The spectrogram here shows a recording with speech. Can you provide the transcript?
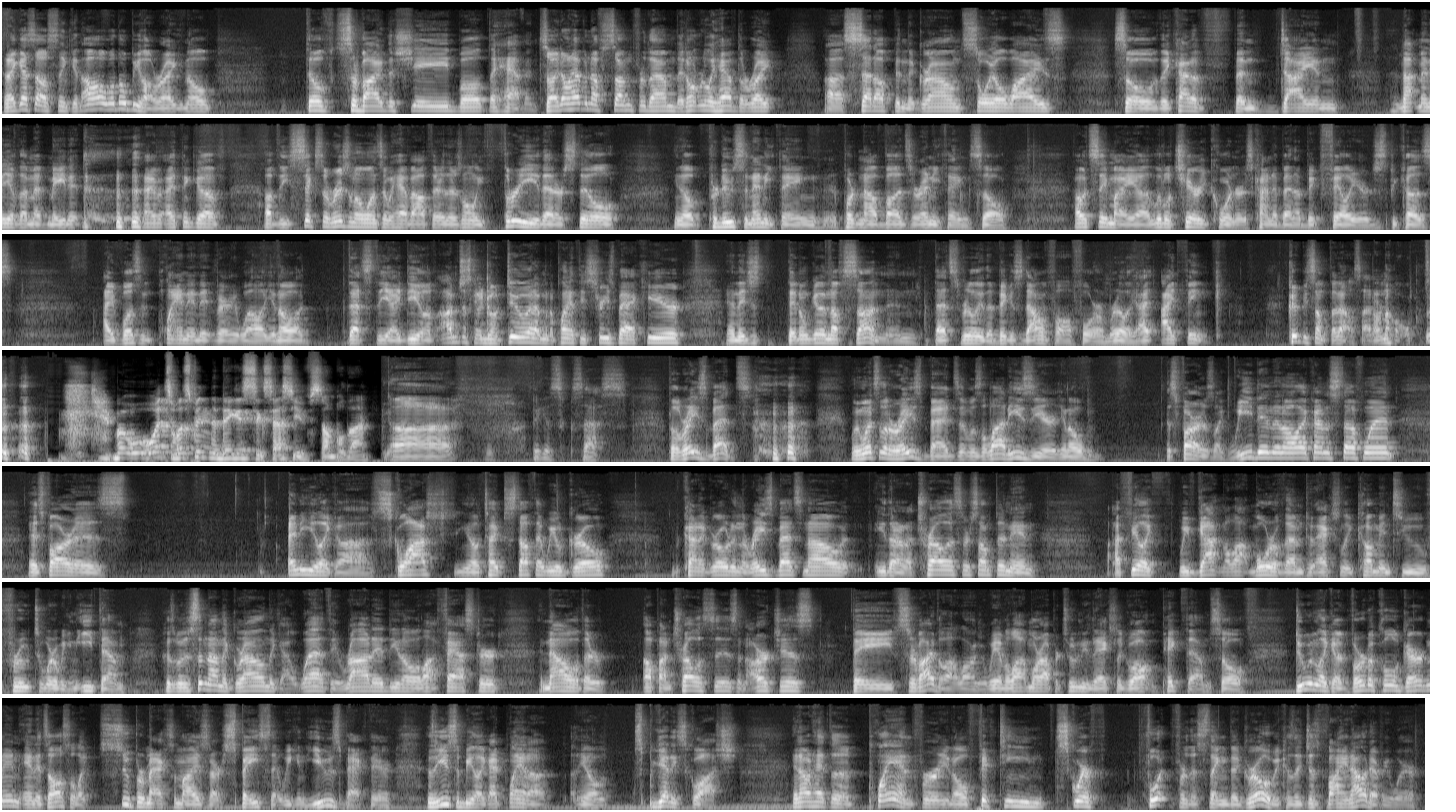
And I guess I was thinking, oh, well, they'll be all right, you know. They'll survive the shade. Well, they haven't. So I don't have enough sun for them. They don't really have the right uh, setup in the ground, soil wise. So they kind of been dying. Not many of them have made it. I, I think of of the six original ones that we have out there. There's only three that are still you know, producing anything, putting out buds or anything. So I would say my uh, little cherry corner has kind of been a big failure just because I wasn't planning it very well. You know, that's the idea of I'm just gonna go do it. I'm gonna plant these trees back here, and they just they don't get enough sun, and that's really the biggest downfall for them. Really, I I think could be something else. I don't know. but what's what's been the biggest success you've stumbled on? Uh, biggest success the raised beds. we went to the raised beds, it was a lot easier, you know, as far as like weeding and all that kind of stuff went. As far as any like uh, squash, you know, type stuff that we would grow, we kind of grow it in the raised beds now, either on a trellis or something. And I feel like we've gotten a lot more of them to actually come into fruit to where we can eat them. Because when they're sitting on the ground, they got wet, they rotted, you know, a lot faster. And now they're up on trellises and arches, they survive a lot longer. We have a lot more opportunity to actually go out and pick them. So doing like a vertical gardening and it's also like super maximized our space that we can use back there. Because it used to be like I'd plant a you know spaghetti squash, and I would have to plan for you know 15 square foot for this thing to grow because they just vine out everywhere.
